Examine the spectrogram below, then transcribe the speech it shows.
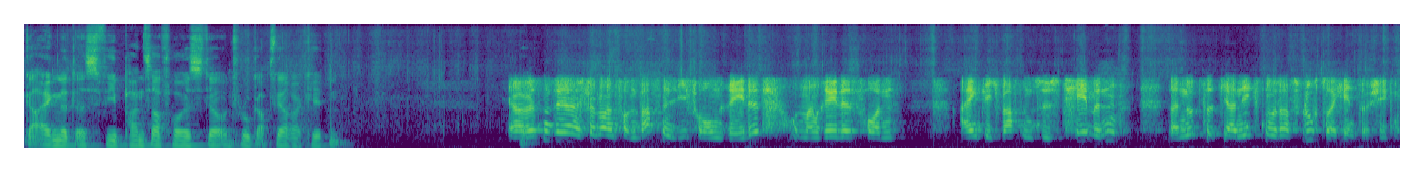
geeignet ist, wie Panzerfäuste und Flugabwehrraketen. Ja, wissen Sie, wenn man von Waffenlieferungen redet und man redet von eigentlich Waffensystemen, dann nutzt es ja nichts, nur das Flugzeug hinzuschicken.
